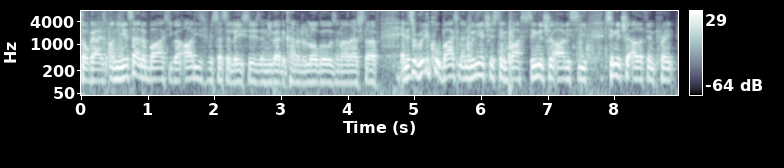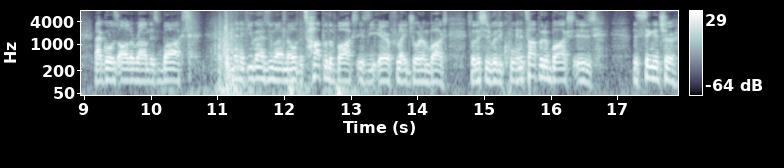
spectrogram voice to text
So guys, on the inside of the box, you got all these different sets of laces and you got the kind of the logos and all that stuff. And it's a really cool box, man. Really interesting box. Signature, obviously, signature elephant print that goes all around this box. And then if you guys do not know, the top of the box is the Air Flight Jordan box. So this is really cool. And the top of the box is the signature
